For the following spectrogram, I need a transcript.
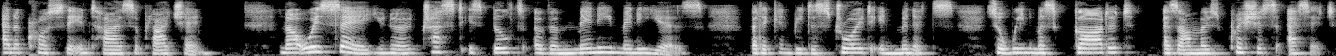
and across the entire supply chain. And I always say, you know, trust is built over many, many years but it can be destroyed in minutes. So we must guard it as our most precious asset.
